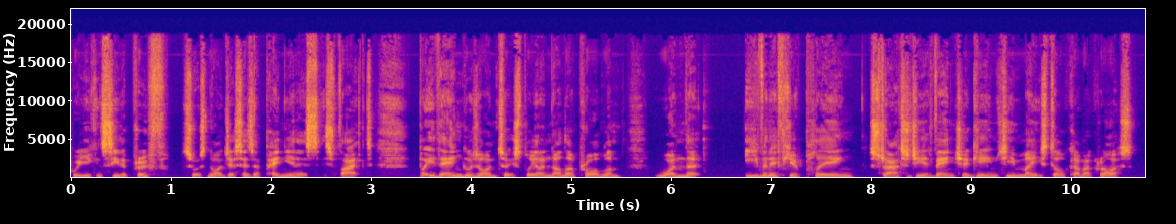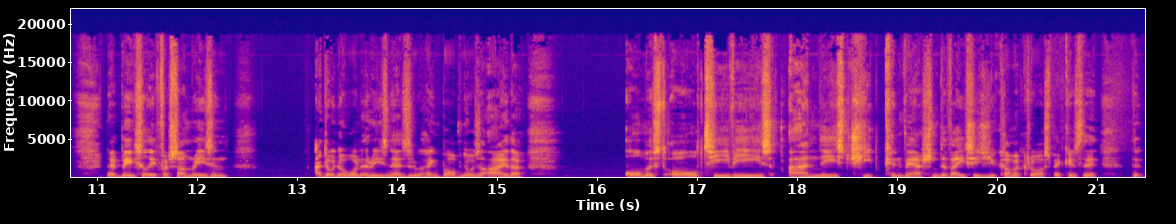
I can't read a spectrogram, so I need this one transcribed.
where you can see the proof. So it's not just his opinion, it's, it's fact. But he then goes on to explain another problem, one that even if you're playing strategy adventure games, you might still come across. Now, basically, for some reason, I don't know what the reason is. I don't think Bob knows it either. Almost all TVs and these cheap conversion devices you come across because the, the,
